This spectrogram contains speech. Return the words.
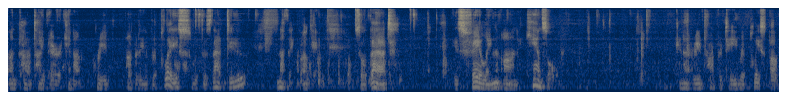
uncaught type error cannot read property of replace, what does that do? Nothing. Okay. So that is failing on cancel. Cannot read property replace of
